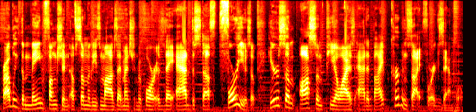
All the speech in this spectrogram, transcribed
Probably the main function of some of these mods I mentioned before is they add the stuff for you. So here's some awesome POIs added by Kerbinside, for example.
